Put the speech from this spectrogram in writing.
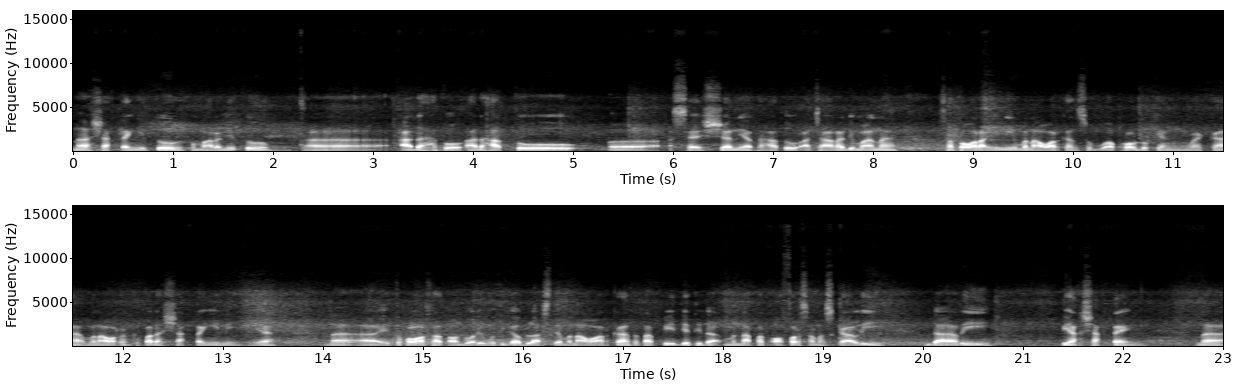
Nah Shark Tank itu kemarin itu uh, ada satu ada satu uh, session ya satu acara di mana satu orang ini menawarkan sebuah produk yang mereka menawarkan kepada Shark Tank ini ya. Nah itu kalau nggak salah tahun 2013 dia menawarkan tetapi dia tidak mendapat offer sama sekali dari pihak Shark Tank. Nah,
